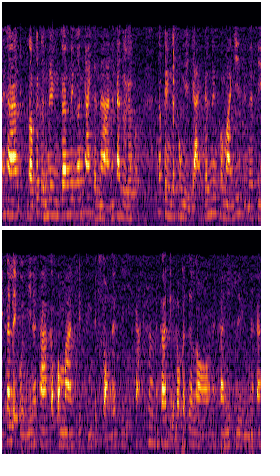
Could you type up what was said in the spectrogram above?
นะคะ เราก็จะนึ่งก็นึ่งค่อนข้างจะนานนะคะ โดย ถ้าเป็นกระทงใหญ่ๆก็นึ่งประมาณ 20 นาที ถ้าเล็กกว่านี้นะคะ ก็ประมาณ 10ถึง12 นาทีค่ะค่ะนะคะ เดี๋ยวเราก็จะรอนะคะนิดนึงนะคะ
